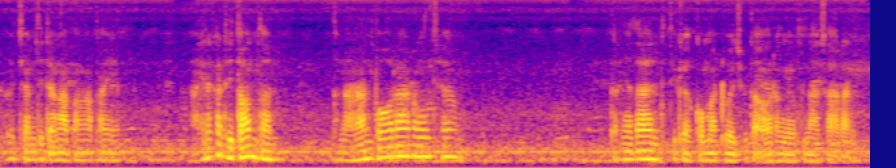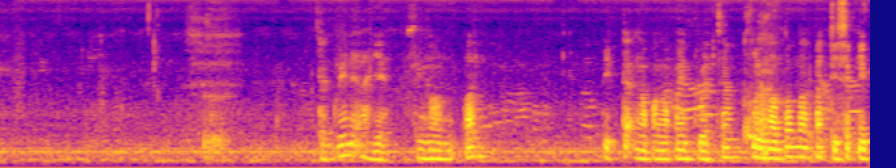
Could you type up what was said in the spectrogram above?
dua jam tidak ngapa-ngapain. Akhirnya kan ditonton. Tenanan pora rong jam. Ternyata ada 3,2 juta orang yang penasaran Dan gue nek lah ya sing nonton tidak ngapa-ngapain dua jam full nonton tanpa di skip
